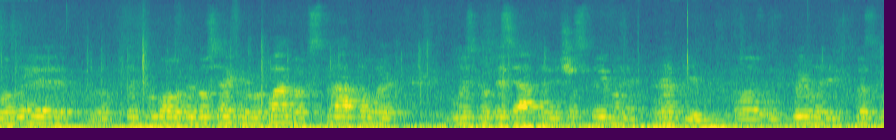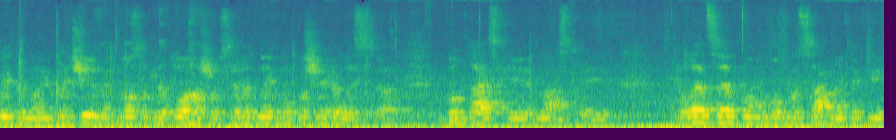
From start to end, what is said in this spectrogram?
вони, так би мовити, на всякий випадок стратили близько десятої частини рабів. Е, Вбили їх без видимої причини, просто для того, щоб серед них не поширились е, бунтарські настрої. Але це був, мабуть, самий такий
